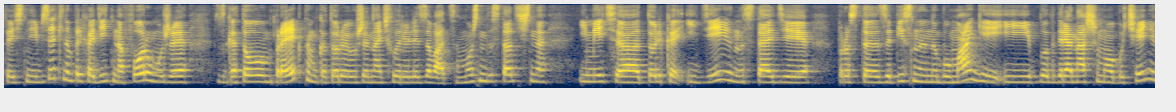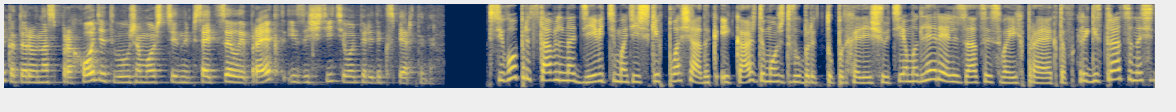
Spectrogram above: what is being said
То есть не обязательно приходить на форум уже с готовым проектом, который уже начал реализоваться. Можно достаточно иметь а, только идею на стадии просто записанную на бумаге, и благодаря нашему обучению, которое у нас проходит, вы уже можете написать целый проект и защитить его перед экспертами. Всего представлено 9 тематических площадок, и каждый может выбрать ту подходящую тему для реализации своих проектов. Регистрация на 7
